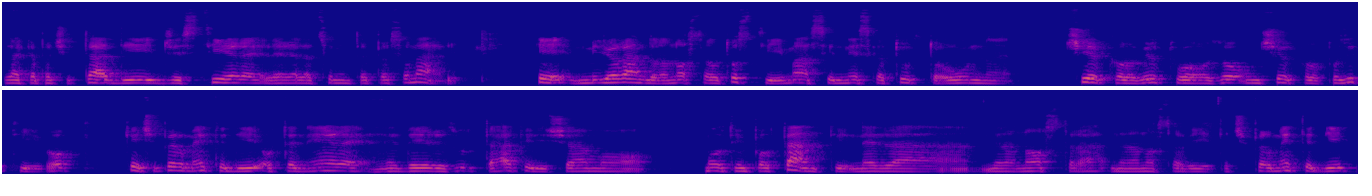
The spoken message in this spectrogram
la capacità di gestire le relazioni interpersonali. E migliorando la nostra autostima si innesca tutto un circolo virtuoso, un circolo positivo che ci permette di ottenere eh, dei risultati diciamo molto importanti nella, nella, nostra, nella nostra vita, ci permette di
